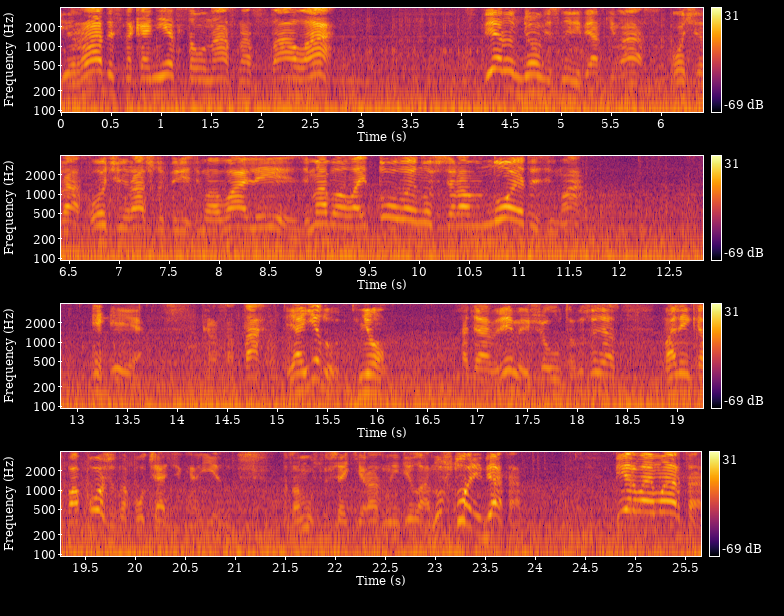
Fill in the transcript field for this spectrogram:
И радость наконец-то у нас настала. Первым днем весны, ребятки, вас. Очень рад, очень рад, что перезимовали. Зима была лайтовая, но все равно это зима. Хе-хе, красота. Я еду днем, хотя время еще утро. Но сегодня маленько попозже, на полчасика еду потому что всякие разные дела. Ну что, ребята, 1 марта,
